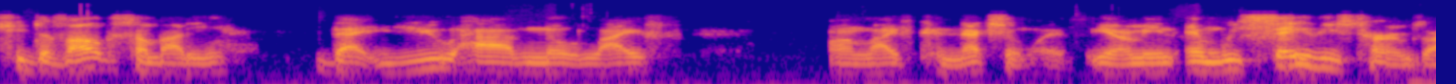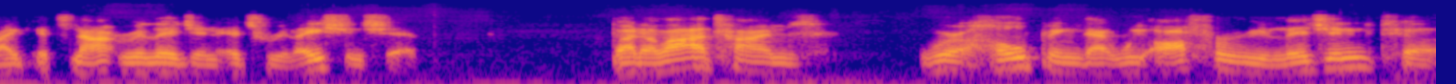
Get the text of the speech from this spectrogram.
to develop somebody that you have no life on life connection with. You know what I mean? And we say these terms like it's not religion, it's relationship. But a lot of times we're hoping that we offer religion to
